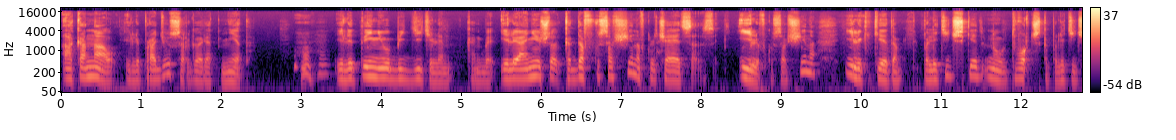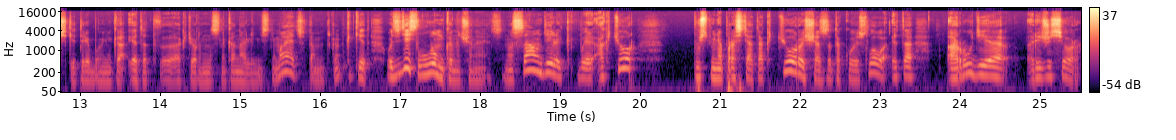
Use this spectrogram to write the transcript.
а канал или продюсер говорят нет. Или ты неубедителен, как бы, или они что, когда вкусовщина включается, или вкусовщина, или какие-то политические, ну, творческо-политические требования, этот актер у нас на канале не снимается, там какие-то. Вот здесь ломка начинается. На самом деле, как бы актер пусть меня простят актеры сейчас за такое слово, это орудие режиссера.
